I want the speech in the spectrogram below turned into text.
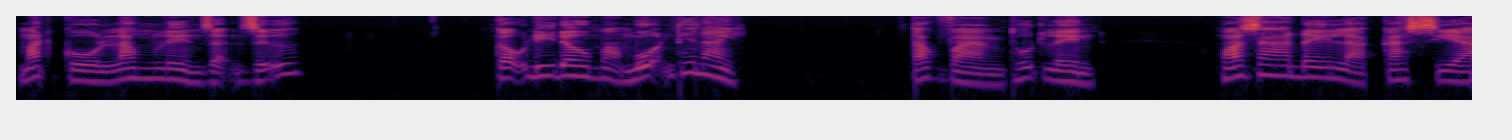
mắt cô long lên giận dữ. Cậu đi đâu mà muộn thế này? Tóc vàng thốt lên. Hóa ra đây là Cassia.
